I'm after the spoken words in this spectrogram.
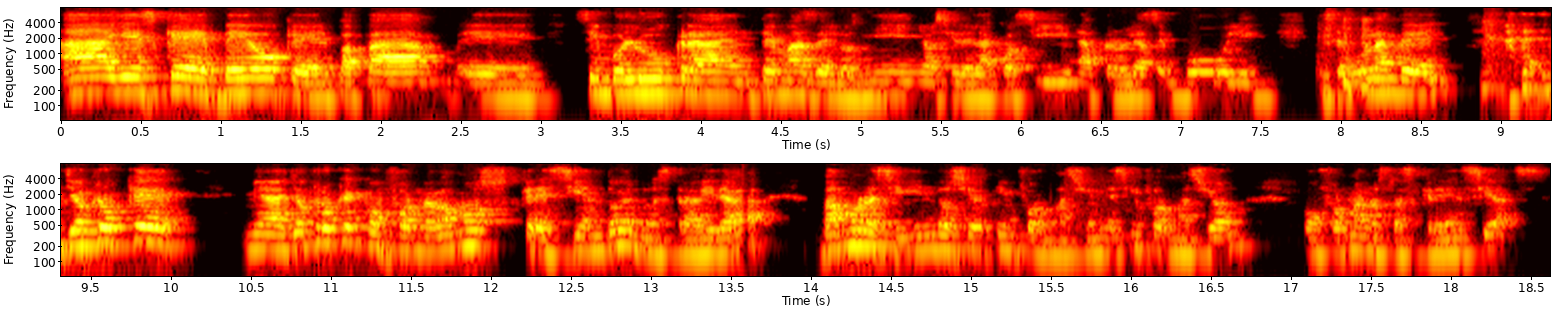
ay, es que veo que el papá eh, se involucra en temas de los niños y de la cocina, pero le hacen bullying y se burlan de él. yo creo que, mira, yo creo que conforme vamos creciendo en nuestra vida, vamos recibiendo cierta información y esa información conforma nuestras creencias,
